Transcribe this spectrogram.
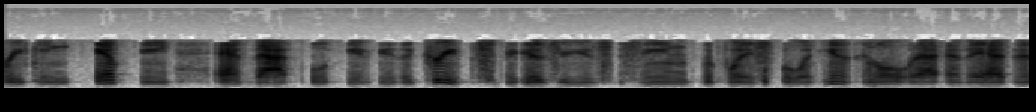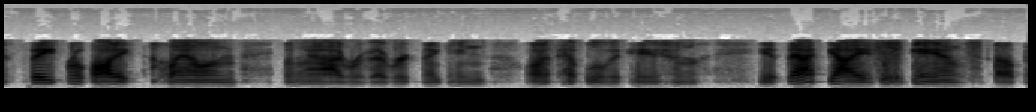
freaking empty, and that will give you the creeps because you're used to seeing the place full of kids and all that. And they had this fake robotic clown, and I remember thinking on a couple of occasions, if that guy stands up,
